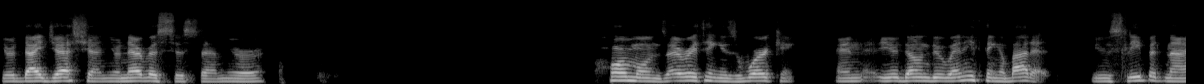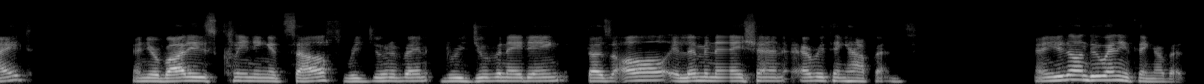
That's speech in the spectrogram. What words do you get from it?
your digestion, your nervous system, your hormones, everything is working and you don't do anything about it. You sleep at night and your body is cleaning itself, rejuvenating, does all elimination, everything happens. And you don't do anything of it.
